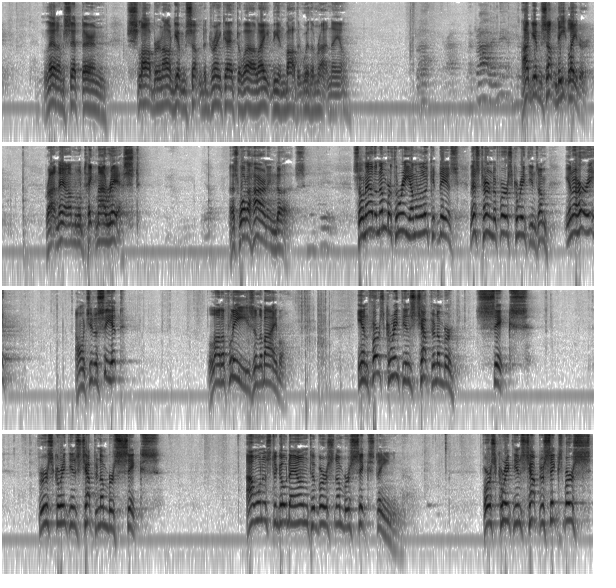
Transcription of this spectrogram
let them sit there and slobber, and I'll give them something to drink after a while. I ain't being bothered with them right now. That's right. That's right. Amen. I'll give them something to eat later. Right now, I'm going to take my rest. That's what a hireling does. So now the number three, I'm going to look at this. Let's turn to 1 Corinthians. I'm in a hurry. I want you to see it. A lot of fleas in the Bible. In 1 Corinthians chapter number 6. 1 Corinthians chapter number 6. I want us to go down to verse number 16. 1 Corinthians chapter 6, verse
